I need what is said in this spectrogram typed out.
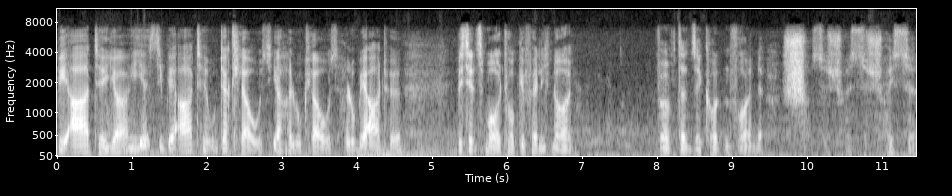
Beate, ja? Hier ist die Beate und der Klaus. Ja, hallo Klaus. Hallo Beate. Bisschen Smalltalk gefällig? Nein. 15 Sekunden, Freunde. Scheiße, scheiße, scheiße.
